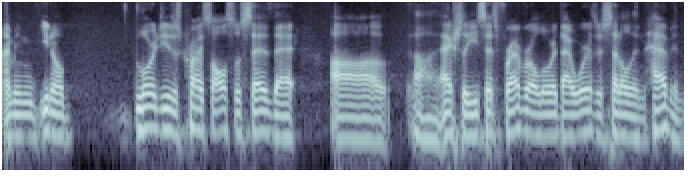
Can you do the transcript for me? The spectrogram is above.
I mean, you know, Lord Jesus Christ also says that. Uh, uh, actually, he says, "Forever, O Lord, Thy words are settled in heaven."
